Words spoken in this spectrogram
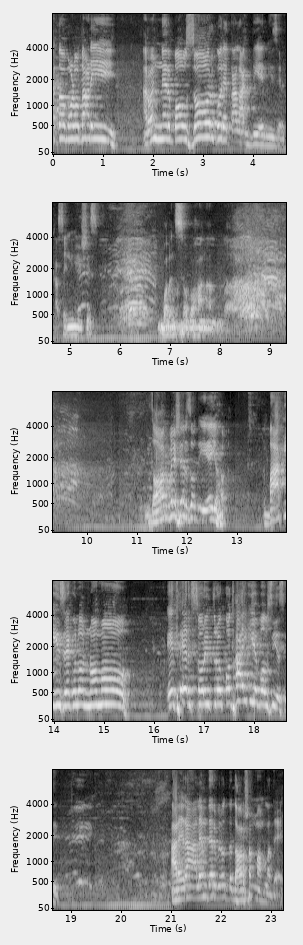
এত বড় দাড়ি, আর অন্যের বউ জোর করে তালাক দিয়ে নিজের কাছে নিয়ে এসেছে। বলেন সবহান দরবেশের যদি এই হয় বাকি যেগুলো নমো, এদের চরিত্র কোথায় গিয়ে পৌঁছিয়েছে? আর এরা আলেমদের বিরুদ্ধে ধর্ষণ মামলা দেয়।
